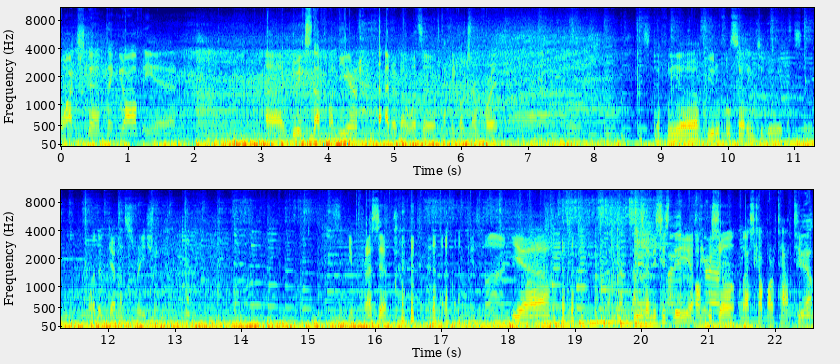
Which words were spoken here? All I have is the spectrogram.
watch them taking off and uh, doing stuff on the air. I don't know what's a technical term for it. It's definitely a beautiful setting to do it. So, what a demonstration! Impressive. It's fun. Yeah. so this is the official Escapar tattoo. Yep.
